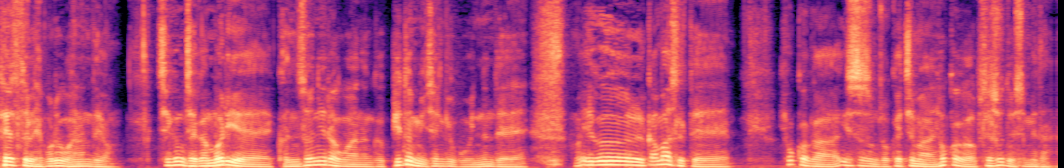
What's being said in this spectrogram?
테스트를 해보려고 하는데요. 지금 제가 머리에 건선이라고 하는 그 비듬이 생기고 있는데 이걸 감았을 때 효과가 있었으면 좋겠지만 효과가 없을 수도 있습니다.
